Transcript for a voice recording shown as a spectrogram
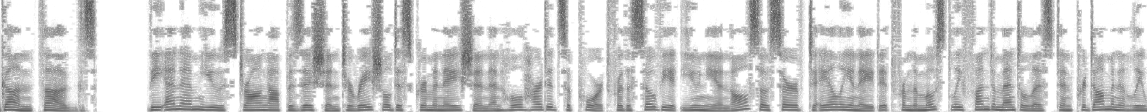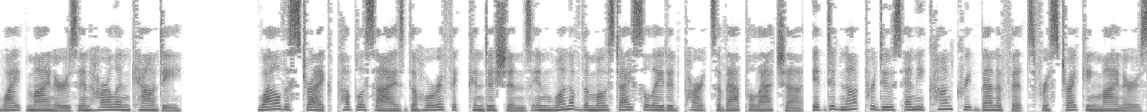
gun thugs. The NMU's strong opposition to racial discrimination and wholehearted support for the Soviet Union also served to alienate it from the mostly fundamentalist and predominantly white miners in Harlan County. While the strike publicized the horrific conditions in one of the most isolated parts of Appalachia, it did not produce any concrete benefits for striking miners.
